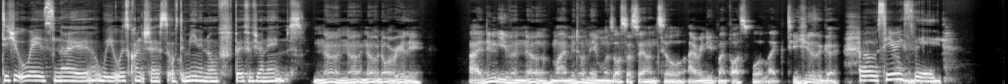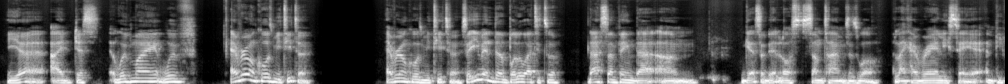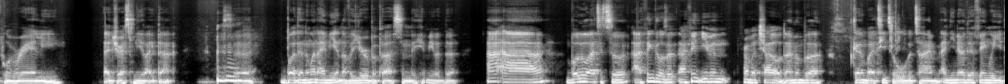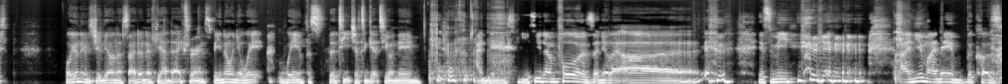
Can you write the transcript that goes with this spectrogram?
Did you always know were you always conscious of the meaning of both of your names? No, no, no, not really. I didn't even know my middle name was Osose until I renewed my passport like two years ago. Oh, seriously? Um, yeah, I just with my with Everyone calls me Tito. Everyone calls me Tito. So even the Boluwatito, that's something that um, gets a bit lost sometimes as well. Like I rarely say it, and people rarely address me like that. Mm-hmm. So, but then when I meet another Yoruba person, they hit me with the ah ah Boluwatito. I think it was. A, I think even from a child, I remember going by Tito all the time. And you know the thing where you well, your name is Juliana, so I don't know if you had that experience, but you know when you're wait, waiting for the teacher to get to your name, and then you, you, see them pause, and you're like, ah, it's me. I knew my name because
